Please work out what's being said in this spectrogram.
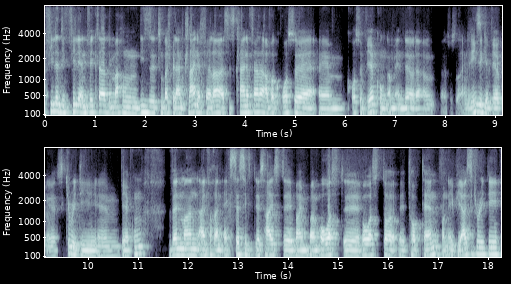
viele, die, viele Entwickler, die machen diese zum Beispiel ein kleine Fehler, es ist kleine Fehler, aber große, ähm, große Wirkung am Ende oder also so eine riesige Wirkung, äh, Security-Wirkung, ähm, wenn man einfach ein Excessive, das heißt äh, beim, beim OWASP, äh, OWASP Top 10 von API Security,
